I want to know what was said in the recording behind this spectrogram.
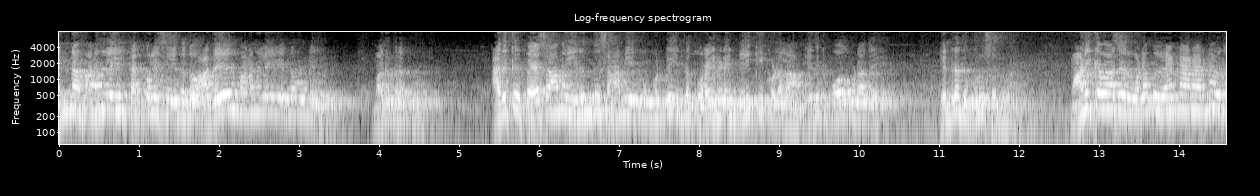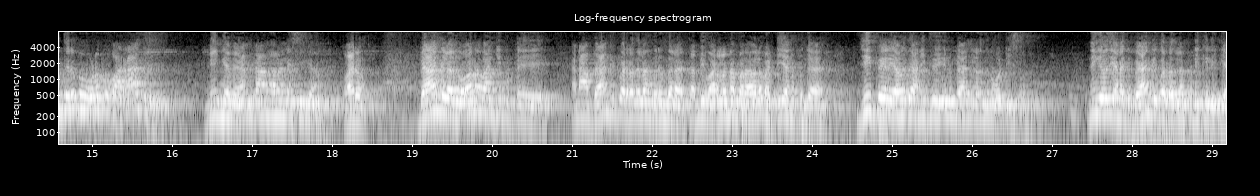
என்ன மனநிலையில் தற்கொலை செய்ததோ அதே மனநிலையில் என்ன உண்டு? மறுபிறப்பு உண்டு. அதுக்கு பேசாம இருந்து சாமியை கும்பிட்டு இந்த குறைகளை நீக்கிக் கொள்ளலாம். எதுக்கு போகக்கூடாது என்று அந்த குரு சொல்லுவாங்க மாணிக்கவாசர் உடம்பு வேண்டானாருன்னா அவருக்கு திரும்ப உடம்பு வராது. நீங்க வேண்டானாலும் என்ன செய்யும் வரும். பேங்க்ல லோனை வாங்கிவிட்டு நான் பேங்க்குக்கு வர்றதெல்லாம் விரும்பல. தம்பி வரலன்னா பரவாயில்ல வட்டி அனுப்புங்க. ஜிபேலையாவது அனுப்பி வைக்கணும் பேங்க்ல இருந்து நோட்டீஸ் வரும் நீங்க வந்து எனக்கு பேங்க்கு வர்றதெல்லாம் பிடிக்கலீங்க.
